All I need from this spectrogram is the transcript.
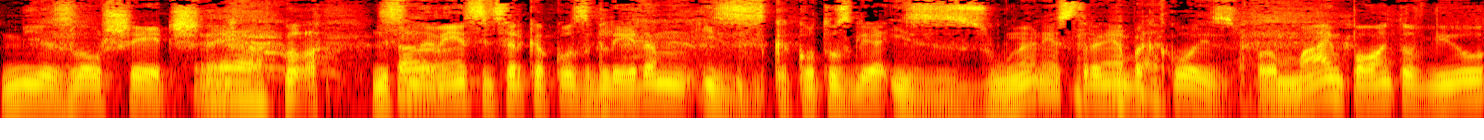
mi je zelo všeč. Ne, ja. Mislim, ne vem sicer, kako, zgledam, iz, kako to zgleda iz zunanje strani, ampak tako iz my point of view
